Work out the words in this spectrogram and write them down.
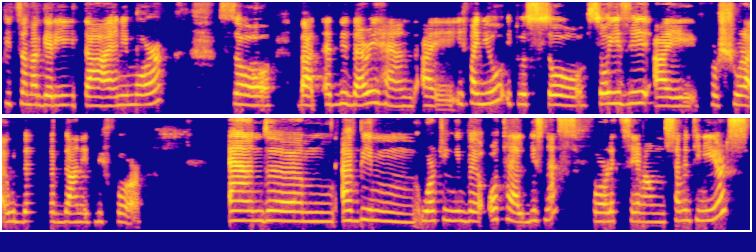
pizza margherita anymore. So, but at the very end, I if I knew it was so so easy, I for sure I would have done it before. And um, I've been working in the hotel business for let's say around 17 years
